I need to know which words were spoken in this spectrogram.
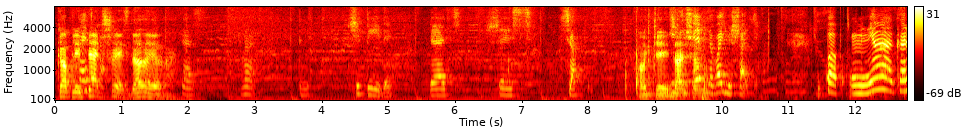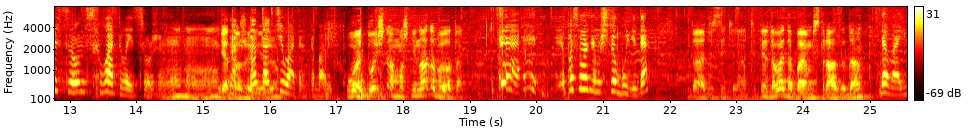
капли Пять 5-6, да, наверное? Раз, два, три, четыре, пять, шесть. Все. Окей, И дальше. теперь давай мешать. Пап, у меня, кажется, он схватывается уже. Угу, я На- тоже Надо вижу. активатор добавить. Ой, точно? А Может не надо было так? Посмотрим, что будет, да? Да, действительно. Теперь давай добавим стразы, да? Давай,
